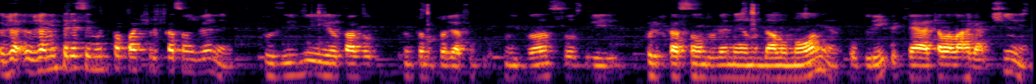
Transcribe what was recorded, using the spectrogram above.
eu já, eu já me interessei muito com a parte de purificação de veneno. Inclusive, eu estava tentando um projeto com o Ivan sobre purificação do veneno da lumônia oblique, que é aquela largatinha,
